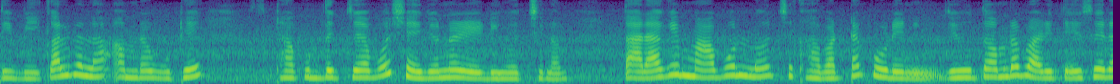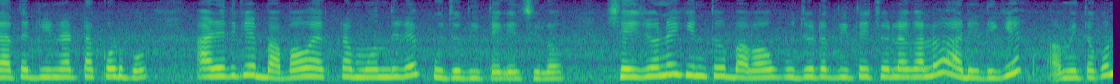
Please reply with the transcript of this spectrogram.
দিয়ে বিকালবেলা আমরা উঠে ঠাকুর দেখতে যাব, সেই জন্য রেডি হচ্ছিলাম। তার আগে মা বলল যে খাবারটা করে নিই যেহেতু আমরা বাড়িতে এসে রাতে ডিনারটা করব, আর এদিকে বাবাও একটা মন্দিরে পুজো দিতে গেছিল। সেই জন্যই কিন্তু বাবাও পুজোটা দিতে চলে গেল, আর এদিকে আমি তখন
